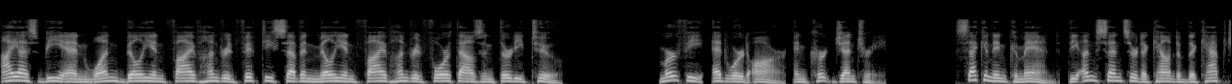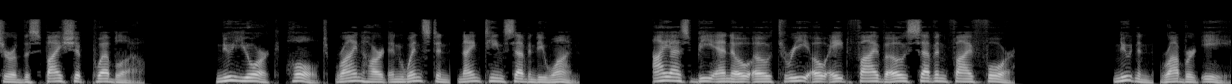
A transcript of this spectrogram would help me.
ISBN 1557504032 Murphy, Edward R., and Kurt Gentry. Second in Command, The Uncensored Account of the Capture of the Spy Ship Pueblo. New York, Holt, Rinehart and Winston, 1971. ISBN 0030850754 Newton, Robert E.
